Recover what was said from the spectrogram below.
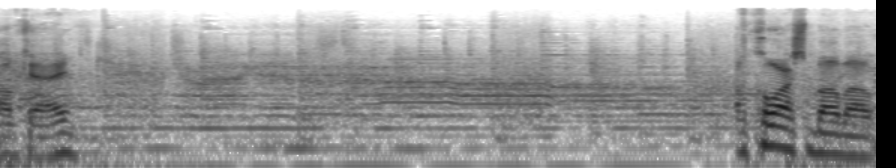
Okay. Of course, Bobo.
